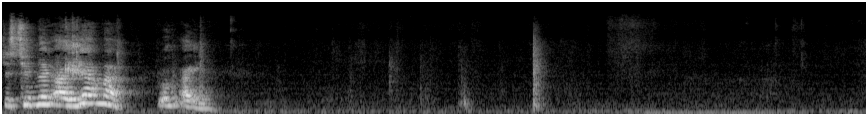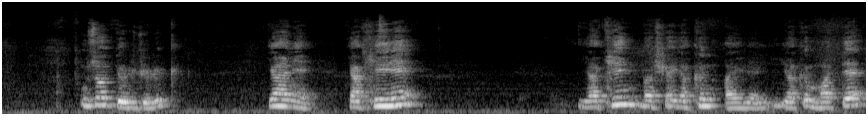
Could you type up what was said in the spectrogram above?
Cisimler ayrı ama ruh aynı. Uzak görücülük yani yakini yakin başka yakın ayrı, yakın madde,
